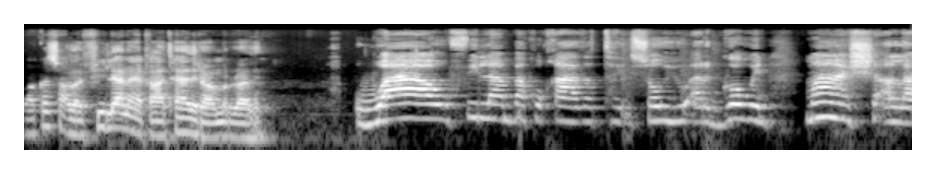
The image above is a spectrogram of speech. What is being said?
waa ka socdaa fiilan ay qaataadi rabaa mar raadin. Wow finland baa ku qaadatay. So you are going maasha allah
